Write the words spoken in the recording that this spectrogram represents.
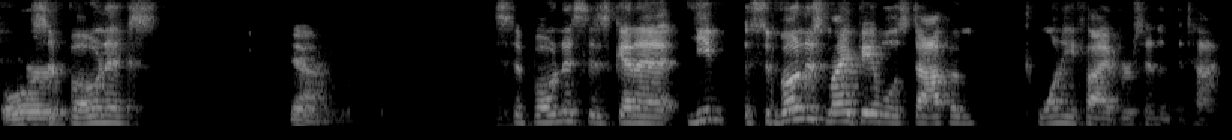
or Sabonis. Yeah. Sabonis is gonna he Sabonis might be able to stop him 25% of the time.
